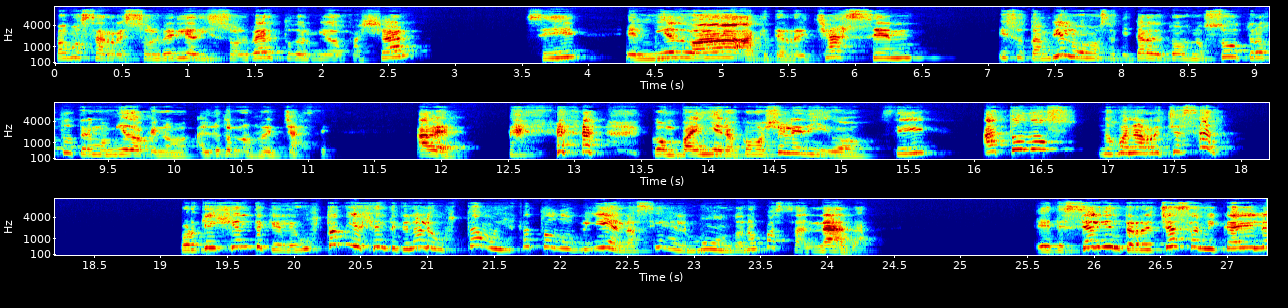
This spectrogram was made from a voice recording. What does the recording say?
Vamos a resolver y a disolver todo el miedo a fallar, ¿sí? El miedo a, que te rechacen, eso también lo vamos a quitar de todos nosotros. Todos tenemos miedo a que al otro nos rechace. A ver, compañeros, como yo le digo, ¿sí? A todos nos van a rechazar. Porque hay gente que le gusta y hay gente que no le gustamos y está todo bien, así es el mundo, no pasa nada. Este, si alguien te rechaza, Micaela,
